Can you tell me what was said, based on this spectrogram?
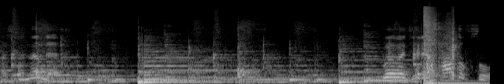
아, 졌는데. 뭐야, 왜 대략 하나도 없어?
